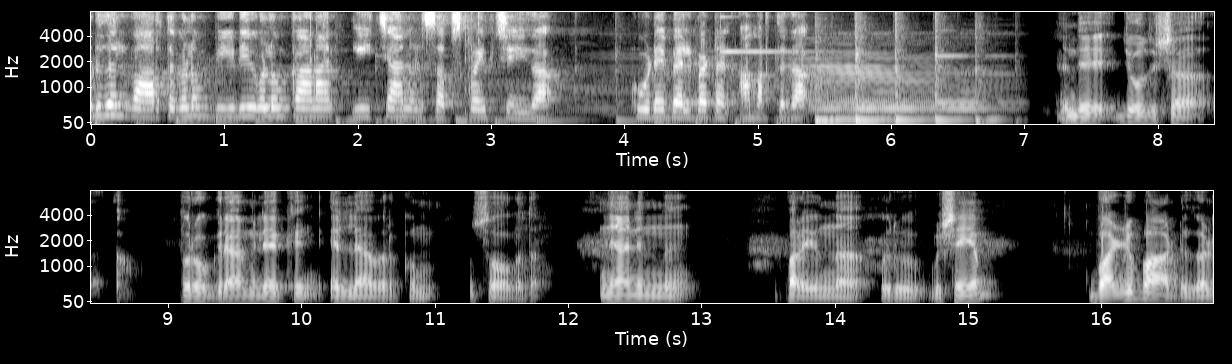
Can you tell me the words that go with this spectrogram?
കൂടുതൽ വാർത്തകളും വീഡിയോകളും കാണാൻ ഈ ചാനൽ സബ്സ്ക്രൈബ് ചെയ്യുക. കൂടെ ബെൽ ബട്ടൺ അമർത്തുക. എന്റെ ജ്യോതിഷ പ്രോഗ്രാമിലേക്ക് എല്ലാവർക്കും സ്വാഗതം. ഞാനിന്ന് പറയുന്ന ഒരു വിഷയം വഴിപാടുകൾ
